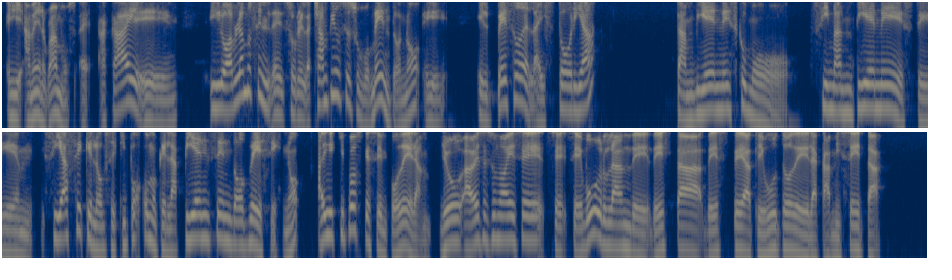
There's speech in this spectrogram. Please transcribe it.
eh, a ver, vamos, eh, acá, y lo hablamos sobre la Champions en su momento, ¿no? el peso de la historia también es como, si mantiene, este, si hace que los equipos como que la piensen dos veces, ¿no? hay equipos que se empoderan. Yo a veces uno dice, se, se burlan de, esta, de este atributo de la camiseta,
